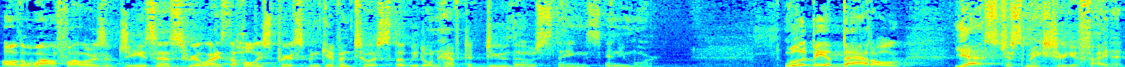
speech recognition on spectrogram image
All the while, followers of Jesus realize the Holy Spirit's been given to us so that we don't have to do those things anymore. Will it be a battle? Yes, just make sure you fight it.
